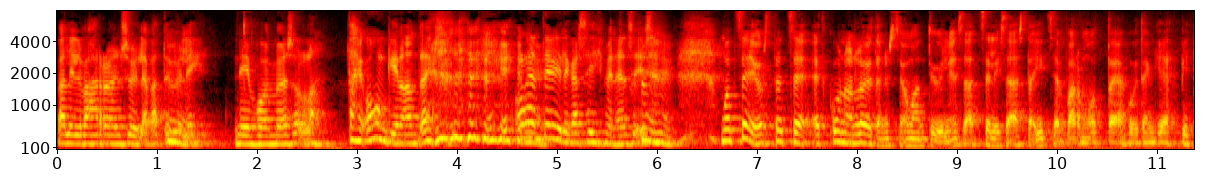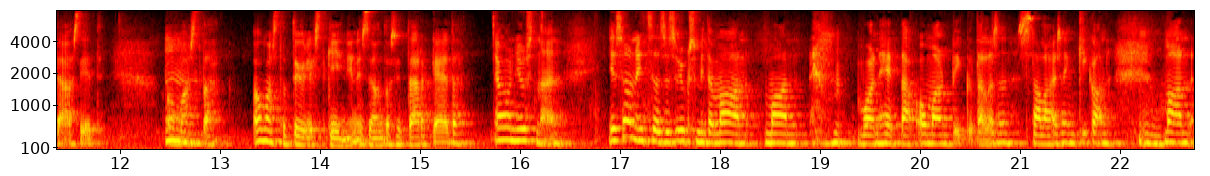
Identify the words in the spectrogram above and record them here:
välillä vähän rönsyilevä tyyli, mm. Niin voi myös olla, tai onkin anteeksi, olen tyylikäs ihminen siis. Mutta se just, että, se, että kun on löytänyt se oman tyylinsä, että se lisää sitä itsevarmuutta ja kuitenkin, että pitää siitä omasta, omasta tyylistä kiinni, niin se on tosi tärkeää. On just näin. Ja se on itse asiassa yksi, mitä mä oon, mä oon voin heittää oman pikku tällaisen salaisen kikan. Mm. Mä oon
